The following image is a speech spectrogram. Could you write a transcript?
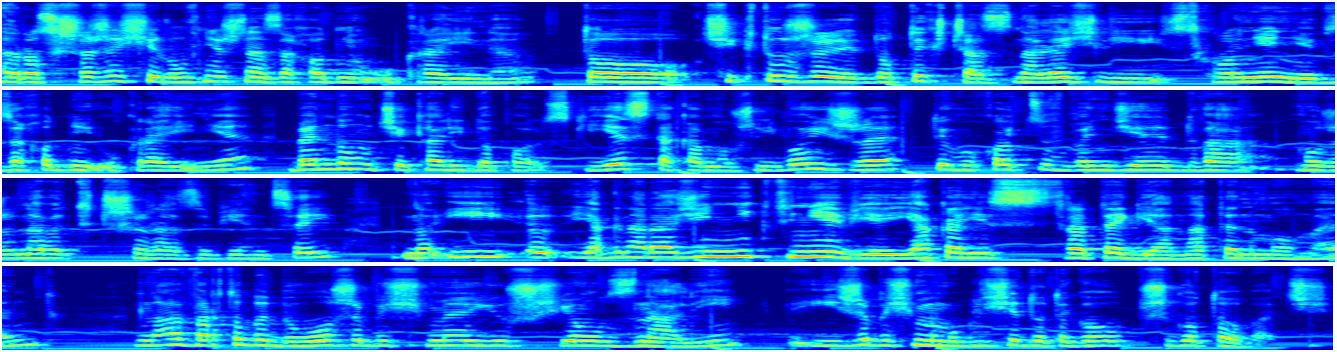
rozszerzy się również na zachodnią Ukrainę, to ci, którzy dotychczas znaleźli schronienie w zachodniej Ukrainie, będą uciekali do Polski. Jest taka możliwość, że tych uchodźców będzie dwa, może nawet trzy razy więcej. No i e, jak na razie nikt nie wie, jaka jest strategia na ten moment. No a warto by było, żebyśmy już ją znali i żebyśmy mogli się do tego przygotować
